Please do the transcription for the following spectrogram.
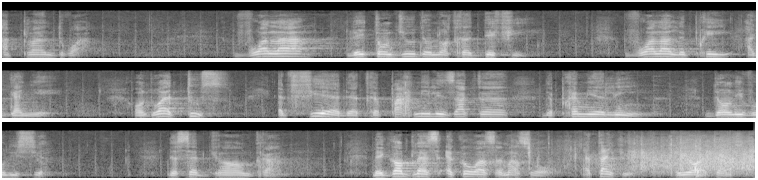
à plein droit. Voilà l'étendue de notre défi. Voilà le prix à gagner. On doit tous être fiers d'être parmi les acteurs de première ligne dans l'évolution de cette grande drame. May God bless ECOWAS and us all. I thank you for your attention.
